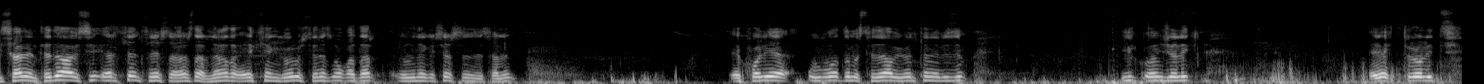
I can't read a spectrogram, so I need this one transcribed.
İshalin tedavisi erken teşhis arkadaşlar. Ne kadar erken görürseniz o kadar önüne geçersiniz ishalin. Ekoliye uyguladığımız tedavi yöntemi bizim ilk öncelik elektrolit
